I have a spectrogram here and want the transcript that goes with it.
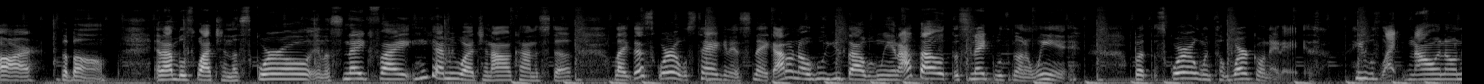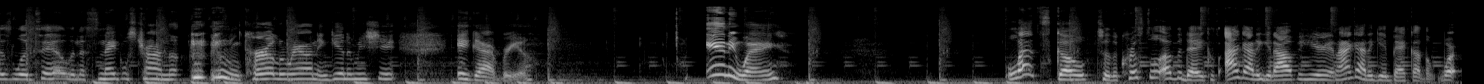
are the bomb. And I was watching a squirrel and a snake fight. He got me watching all kind of stuff. Like that squirrel was tagging that snake. I don't know who you thought would win. I thought the snake was gonna win, but the squirrel went to work on that ass. He was like gnawing on his little tail, and the snake was trying to curl around and get him and shit. It got real. Anyway, let's go to the crystal of the day because I got to get out of here and I got to get back on the work,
